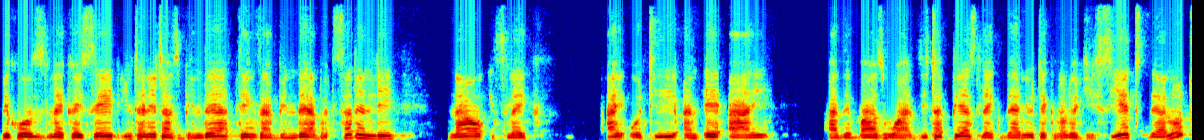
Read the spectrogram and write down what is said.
because like I said, internet has been there, things have been there, but suddenly now it's like IoT and AI are the buzzwords. It appears like they are new technologies, yet they are not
